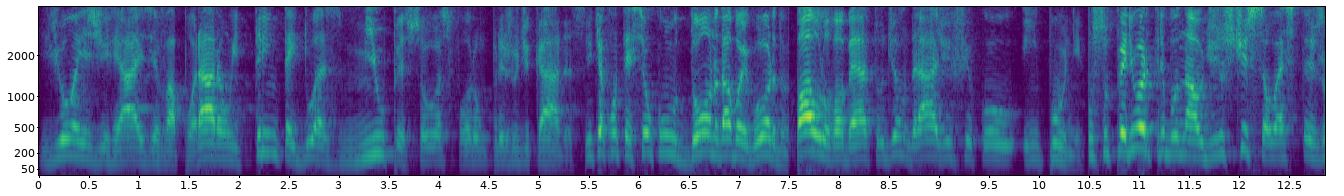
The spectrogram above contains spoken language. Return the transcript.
bilhões de reais evaporaram e 32 mil pessoas foram prejudicadas. E o que aconteceu com o dono da Boi Gordo? Paulo Roberto de Andrade ficou impune. O Superior Tribunal de Justiça, o STJ,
